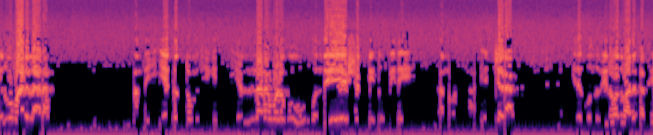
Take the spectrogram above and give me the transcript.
ಏನೂ ಮಾಡಲಾರ. ಅಂತ ಏಕತ್ವ ಹೀಗೆ. ಎಲ್ಲರ ಒಳಗೂ ಒಂದೇ ಶಕ್ತಿ ತುಂಬಿದೆ ಅನ್ನುವಂತಹ ಎಚ್ಚರ. ಇದಕ್ಕೊಂದು ವಿನೋದವಾದ ಕಥೆ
